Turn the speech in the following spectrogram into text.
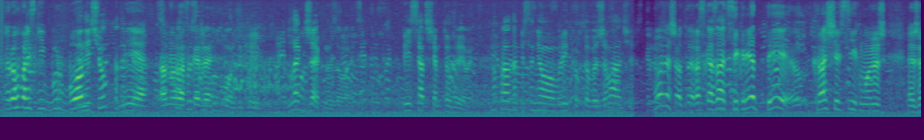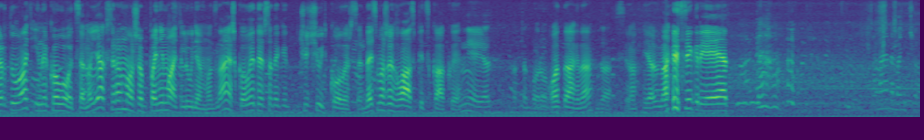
Симферопольський бурбон? Не чув? Ні, а ну розкажи. Бурбон такий. Black Jack називається. 50 з чим-то гривень. Ну правда, після нього рідко хто виживає через. Ти можеш от розказати секрет, ти е, краще всіх можеш е, жартувати і не колоться. Ну як все одно, щоб розуміти людям, от знаєш, коли ти все-таки чуть-чуть колешся, десь може глаз підскакує. Ні, я отако Вот Отак, да? Да. Все, я знаю секрет. У нема нічого.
